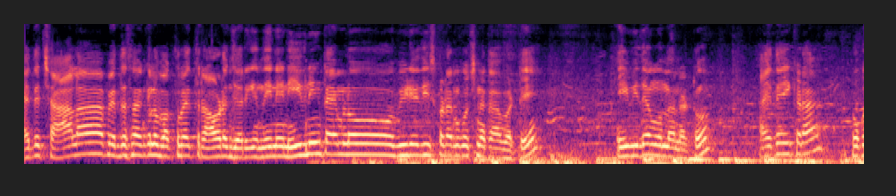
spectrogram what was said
అయితే చాలా పెద్ద సంఖ్యలో భక్తులు అయితే రావడం జరిగింది. నేను ఈవినింగ్ టైంలో వీడియో తీసుకోవడానికి వచ్చిన కాబట్టి ఈ విధంగా ఉందన్నట్టు. అయితే ఇక్కడ ఒక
